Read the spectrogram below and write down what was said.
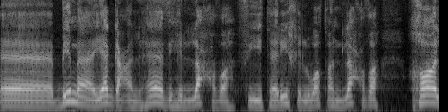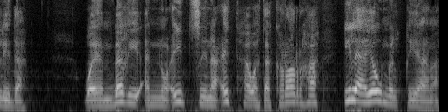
آه، بما يجعل هذه اللحظة في تاريخ الوطن لحظة خالدة. وينبغي أن نعيد صناعتها وتكرارها إلى يوم القيامة.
